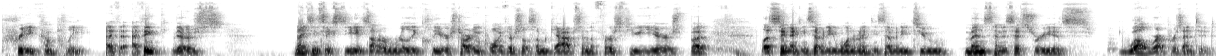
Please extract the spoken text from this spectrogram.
pretty complete. I, th- I think there's 1968 is not a really clear starting point. There's still some gaps in the first few years, but let's say 1971 or 1972, men's tennis history is well represented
